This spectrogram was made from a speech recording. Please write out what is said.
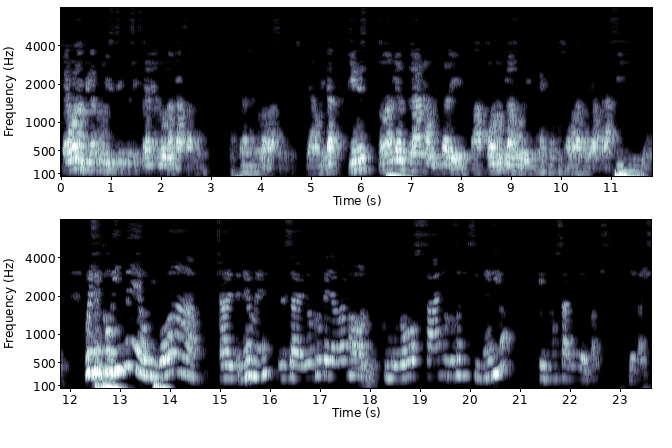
Pero bueno, al final, como dices, siempre extrañando la casa, ¿no? Extrañando la base. Ya ahorita, ¿tienes todavía el plan ahorita de a corto plazo de irme. Pues ahora voy a Brasil. Pues el COVID me obligó a, a detenerme. O sea, yo creo que ya van Ah, como dos años, dos años y medio que no salgo del país. Del país.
